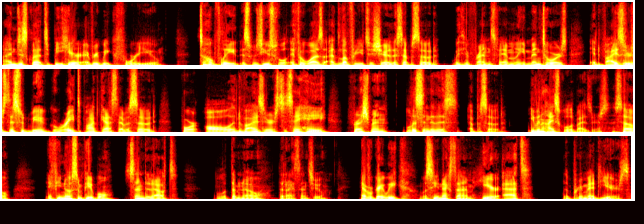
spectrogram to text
I'm just glad to be here every week for you. So hopefully this was useful. If it was, I'd love for you to share this episode with your friends, family, mentors, advisors. This would be a great podcast episode for all advisors to say, hey, freshmen, listen to this episode, even high school advisors. So if you know some people, send it out. Let them know that I sent you. Have a great week. We'll see you next time here at the Pre Med Years.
